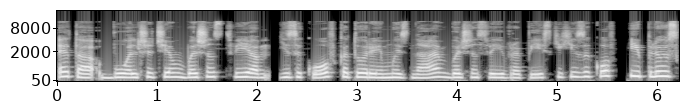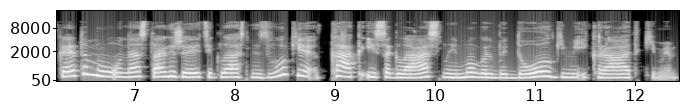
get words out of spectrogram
Это больше, чем в большинстве языков, которые мы знаем, в большинстве европейских языков. И плюс к этому у нас также эти гласные звуки, как и согласные, могут быть долгими и краткими.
